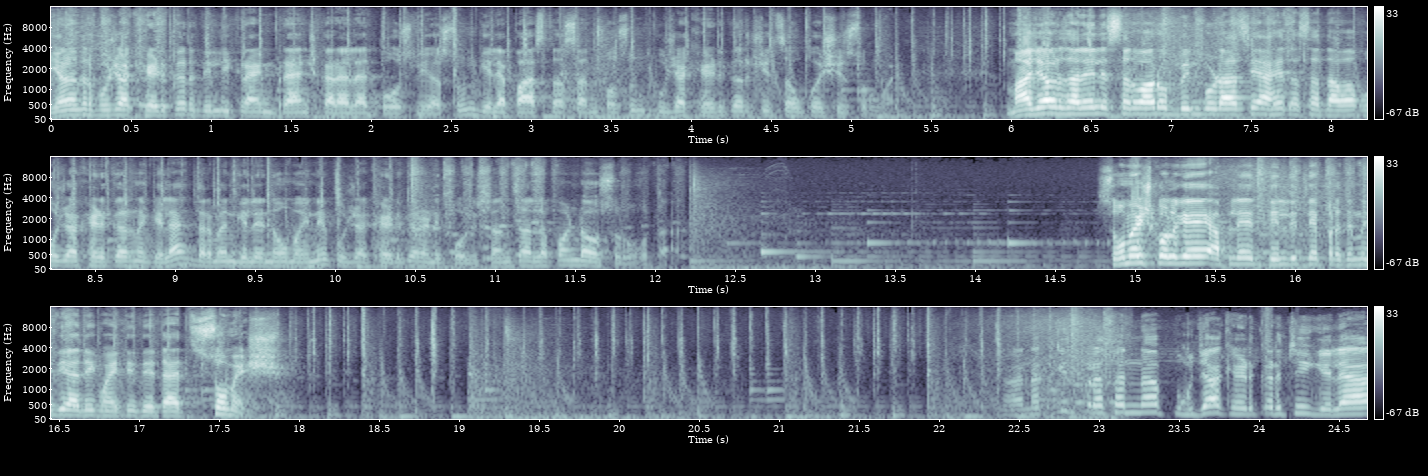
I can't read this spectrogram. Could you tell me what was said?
यानंतर पूजा खेडकर दिल्ली क्राईम ब्रँच कार्यालयात पोहोचली असून गेल्या पाच तासांपासून पूजा खेडकरची चौकशी सुरू आहे. माझ्यावर झालेले सर्व आरोप बिनबुडाचे आहेत असा दावा पूजा खेडकरनं केला दरम्यान गेले नऊ महिने पूजा खेडकर आणि पोलिसांचा लपंडाव सुरू होता. सोमेश कोलगे आपले दिल्लीतले प्रतिनिधी अधिक माहिती देत आहेत. सोमेश. नक्कीच प्रसन्न. पूजा खेडकरची गेल्या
